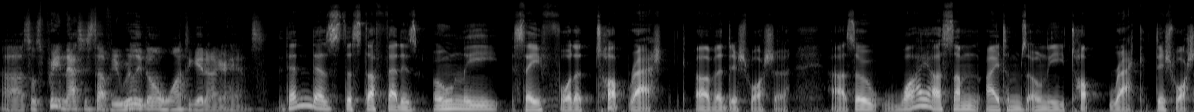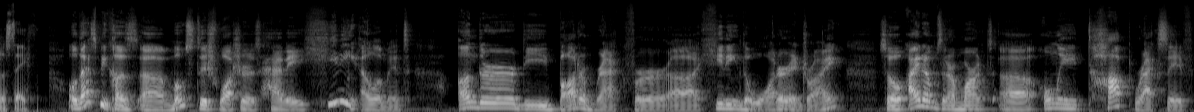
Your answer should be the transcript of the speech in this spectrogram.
Uh, so it's pretty nasty stuff. You really don't want to get it on your hands. Then there's the stuff that is only safe for the top rack of a dishwasher. Uh, so why are some items only top rack dishwasher safe? Oh, that's because uh, most dishwashers have a heating element under the bottom rack for uh, heating the water and drying. So items that are marked uh, only top rack safe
